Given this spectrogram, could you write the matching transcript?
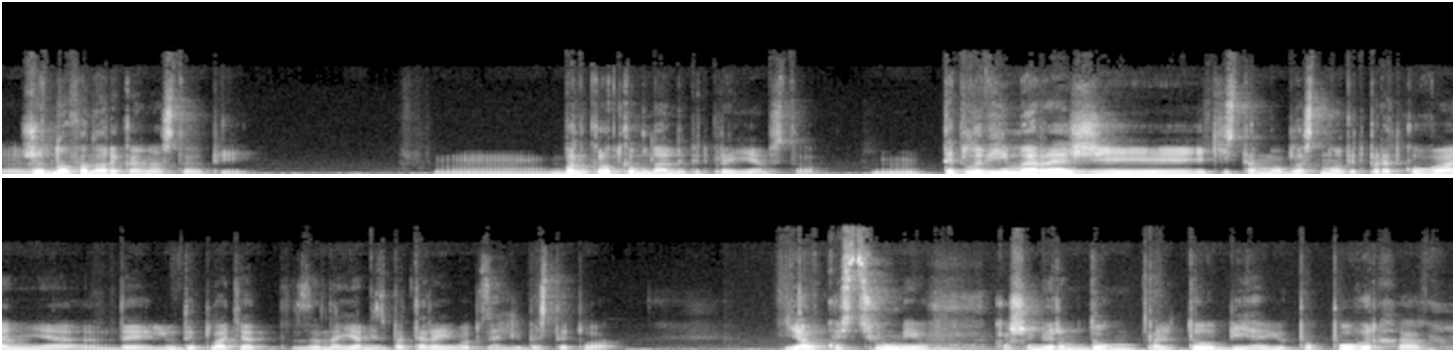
Е, Жодного фонарика на стовпі. Банкрот комунальне підприємство. Теплові мережі, якісь там обласного підпорядкування, де люди платять за наявність батарей взагалі без тепла. Я в костюмі, в кашеміром довгому пальто, бігаю по поверхах,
